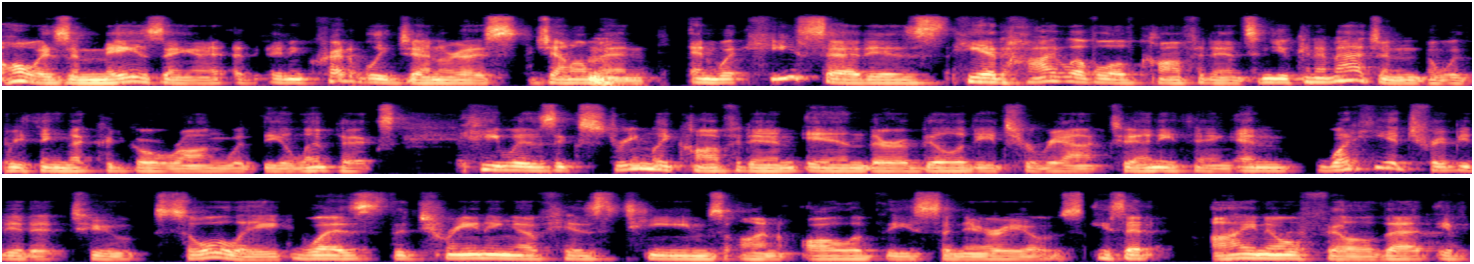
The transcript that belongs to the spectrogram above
oh, is amazing, an, an incredibly generous gentleman. Hmm. and what he said is he had high level of confidence. And you can imagine with everything that could go wrong with the Olympics, he was extremely confident in their ability to react to anything. And what he attributed attributed it to solely was the training of his teams on all of these scenarios. He said, I know, Phil, that if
